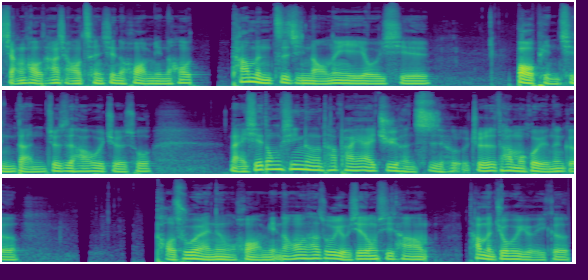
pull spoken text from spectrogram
想好他想要呈现的画面，然后他们自己脑内也有一些爆品清单，就是他会觉得说哪些东西呢？他拍 IG 很适合，就是他们会有那个跑出来那种画面。然后他说有些东西他他们就会有一个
